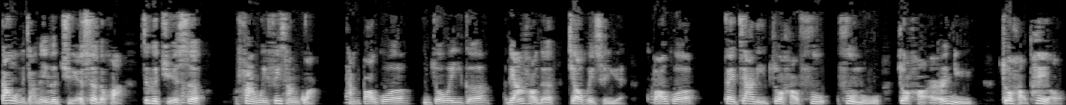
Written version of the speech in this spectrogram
当我们讲的一个角色的话。这个角色范围非常广，它包括你作为一个良好的教会成员，包括在家里做好父父母，做好儿女，做好配偶，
